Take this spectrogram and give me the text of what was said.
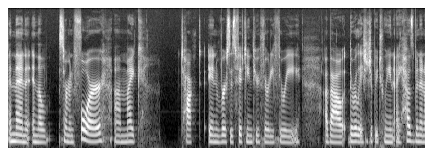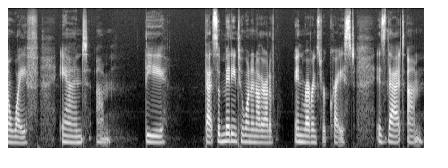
And then in the sermon four, um, Mike talked in verses 15 through 33 about the relationship between a husband and a wife and um, the that submitting to one another out of in reverence for Christ is that um,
